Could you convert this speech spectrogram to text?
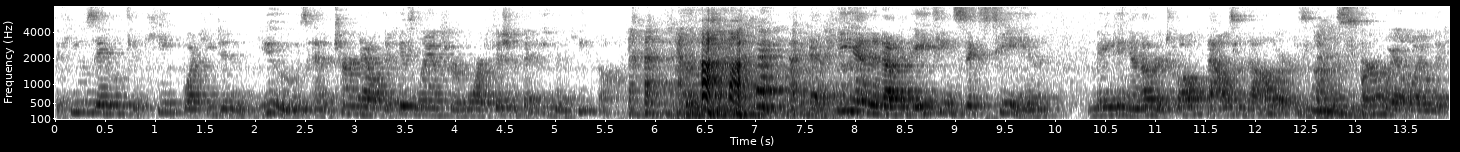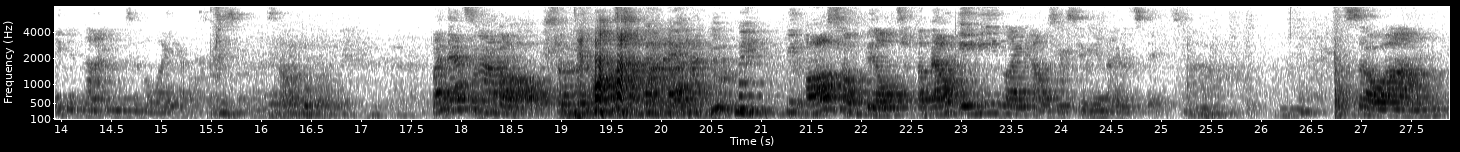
that he was able to keep what he didn't use, and it turned out that his lamps were more efficient than even he thought. And he ended up in 1816 making another $12,000 on the sperm whale oil that he did not use in the lighthouses. So- But that's not all. So he also- built about 80 lighthouses in the United States. So, um,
